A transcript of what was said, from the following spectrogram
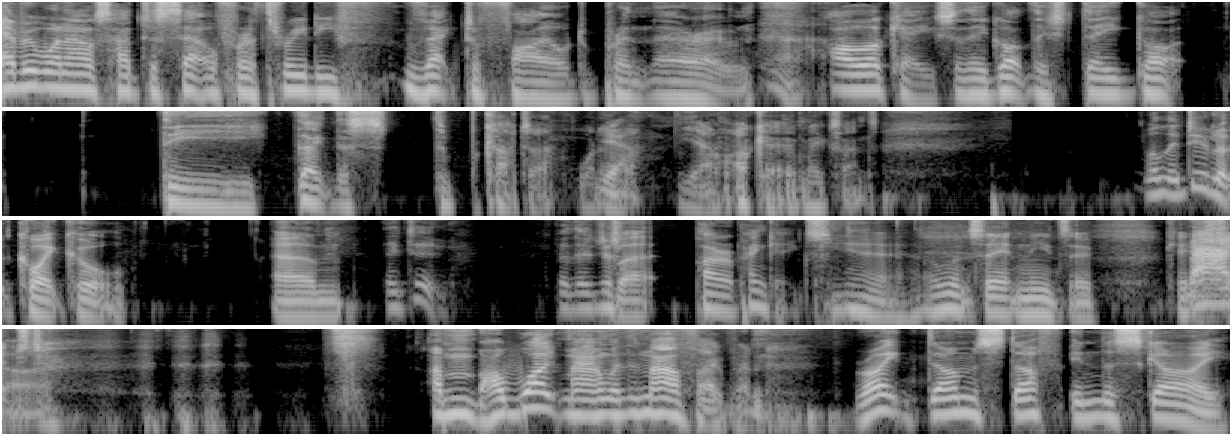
everyone else had to settle for a 3D f- vector file to print their own. Oh, okay. So they got this. They got the like this the cutter. Whatever. Yeah. Okay, it makes sense. Well, they do look quite cool. Um, They do, but they're just but pirate pancakes. yeah, I wouldn't say it needs a. Kickstarter. I'm a white man with his mouth open. Write dumb stuff in the sky.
